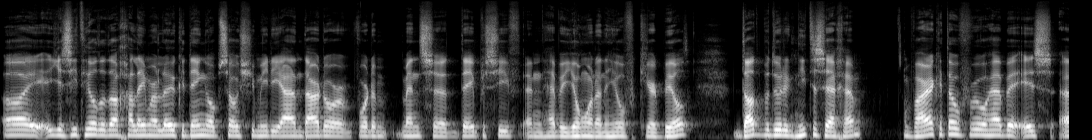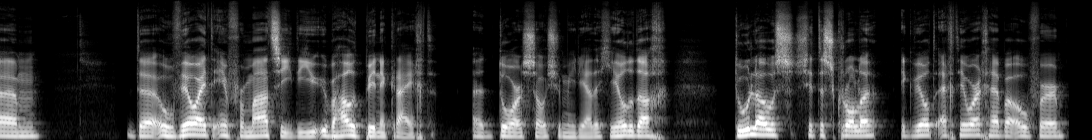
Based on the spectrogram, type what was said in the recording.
oh, je ziet heel de dag alleen maar leuke dingen op social media en daardoor worden mensen depressief en hebben jongeren een heel verkeerd beeld. Dat bedoel ik niet te zeggen. Waar ik het over wil hebben is ehm, de hoeveelheid informatie die je überhaupt binnenkrijgt uh, door social media. Dat je heel de dag doelloos zit te scrollen. Ik wil het echt heel erg hebben over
